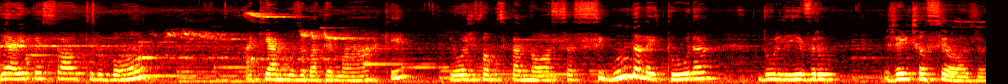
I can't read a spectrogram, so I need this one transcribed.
E aí pessoal, tudo bom? Aqui é a Nusa Batemarque e hoje vamos para a nossa segunda leitura do livro Gente Ansiosa.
